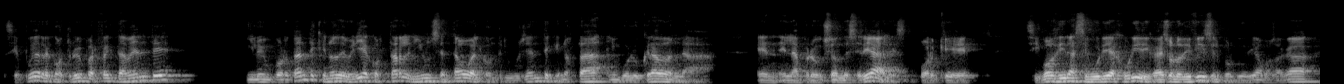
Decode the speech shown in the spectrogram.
se puede reconstruir perfectamente y lo importante es que no debería costarle ni un centavo al contribuyente que no está involucrado en la, en, la producción de cereales, porque si vos dieras seguridad jurídica, eso es lo difícil, porque digamos, acá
